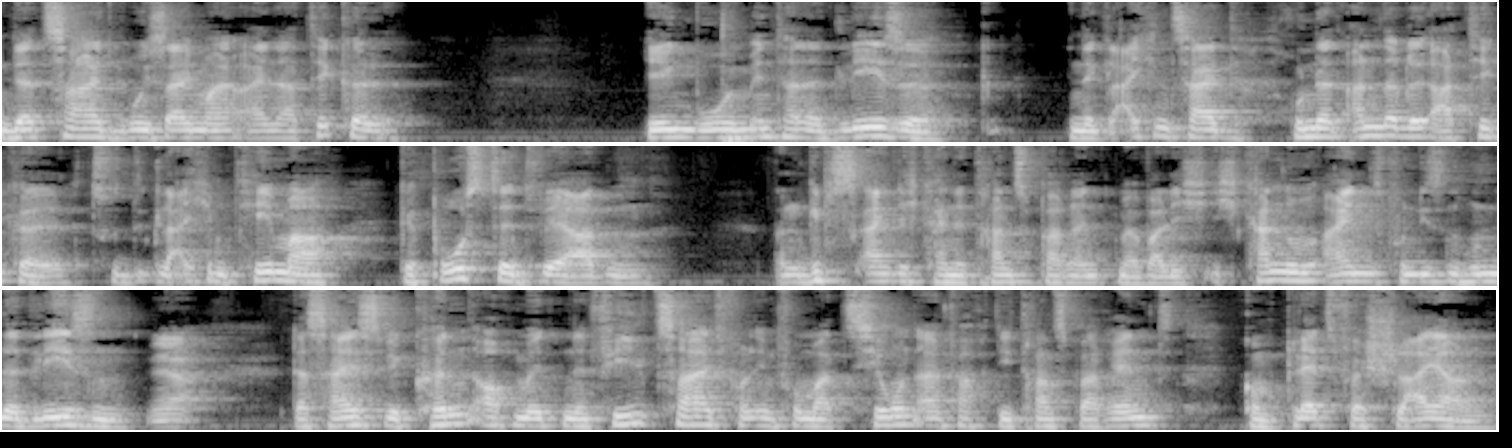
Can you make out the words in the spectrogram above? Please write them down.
in der Zeit, wo ich, sage ich mal, einen Artikel irgendwo im Internet lese, in der gleichen Zeit 100 andere Artikel zu gleichem Thema gepostet werden, dann gibt es eigentlich keine Transparenz mehr, weil ich, ich kann nur einen von diesen 100 lesen. Ja. Das heißt, wir können auch mit einer Vielzahl von Informationen einfach die Transparenz komplett verschleiern.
